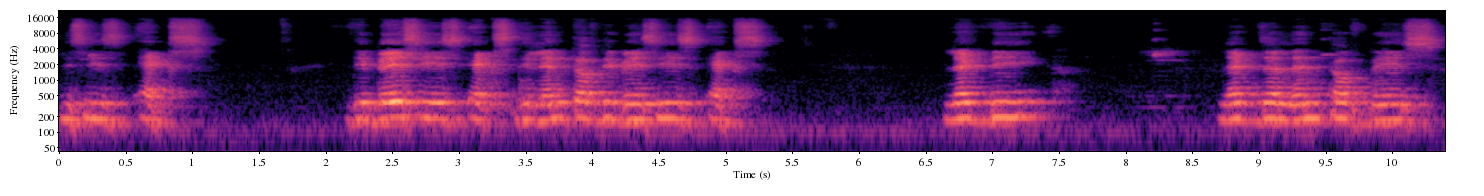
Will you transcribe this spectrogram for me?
this is x the base is x, the length of the base is x. Let the let the length of base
